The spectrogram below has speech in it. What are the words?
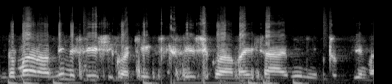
ndio maana mimi siishi kwa kiki, siishi kwa maisha hayo. Mimi ni mtu mzima.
